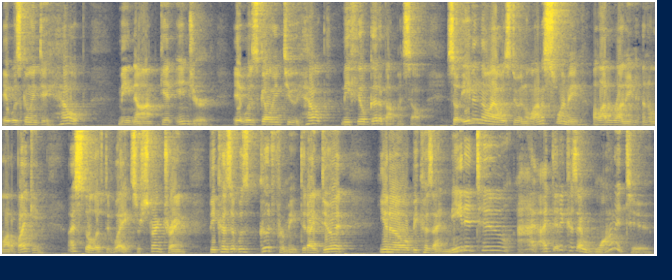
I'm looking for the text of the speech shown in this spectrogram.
It was going to help me not get injured. It was going to help me feel good about myself. So even though I was doing a lot of swimming, a lot of running, and a lot of biking, I still lifted weights or strength train because it was good for me. Did I do it, you know, because I needed to? I, I did it because I wanted to,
